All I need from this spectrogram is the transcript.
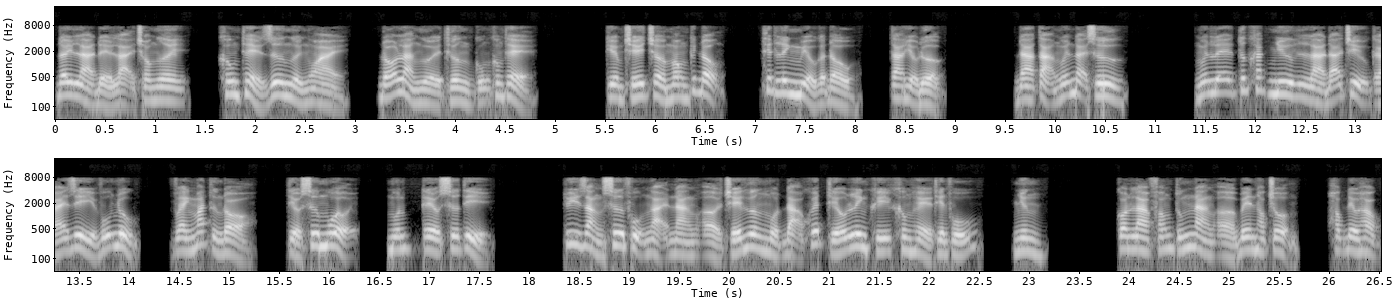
đây là để lại cho ngươi, không thể dư người ngoài, đó là người thường cũng không thể. Kiềm chế chờ mong kích động, thiết linh miểu gật đầu, ta hiểu được. đa tạ Nguyễn Đại Sư. Nguyễn Lễ tức khắc như là đã chịu cái gì vũ nhục, vành mắt từng đỏ, tiểu sư muội, muốn kêu sư tỷ. Tuy rằng sư phụ ngại nàng ở chế hương một đạo khuyết thiếu linh khí không hề thiên phú, nhưng còn là phóng túng nàng ở bên học trộm, học đều học,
